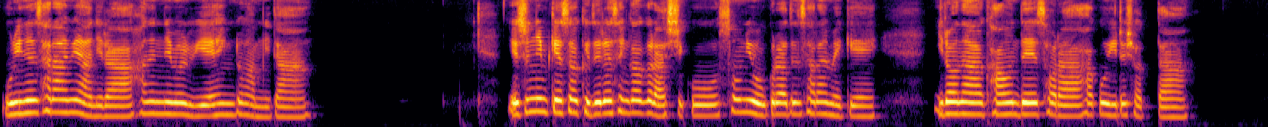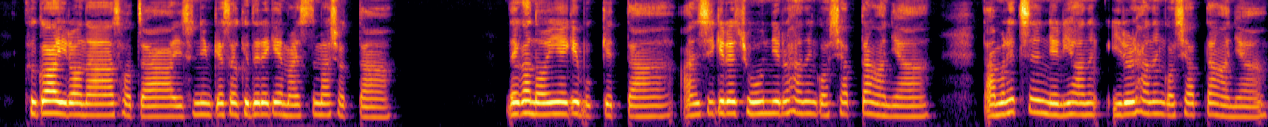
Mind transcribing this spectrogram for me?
우리는 사람이 아니라 하느님을 위해 행동합니다. 예수님께서 그들의 생각을 아시고 손이 오그라든 사람에게 일어나 가운데에 서라 하고 이르셨다. 그가 일어나 서자 예수님께서 그들에게 말씀하셨다. 내가 너희에게 묻겠다. 안식일에 좋은 일을 하는 것이 합당하냐? 남을 해치는 일이 하는, 일을 하는 것이 합당하냐?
